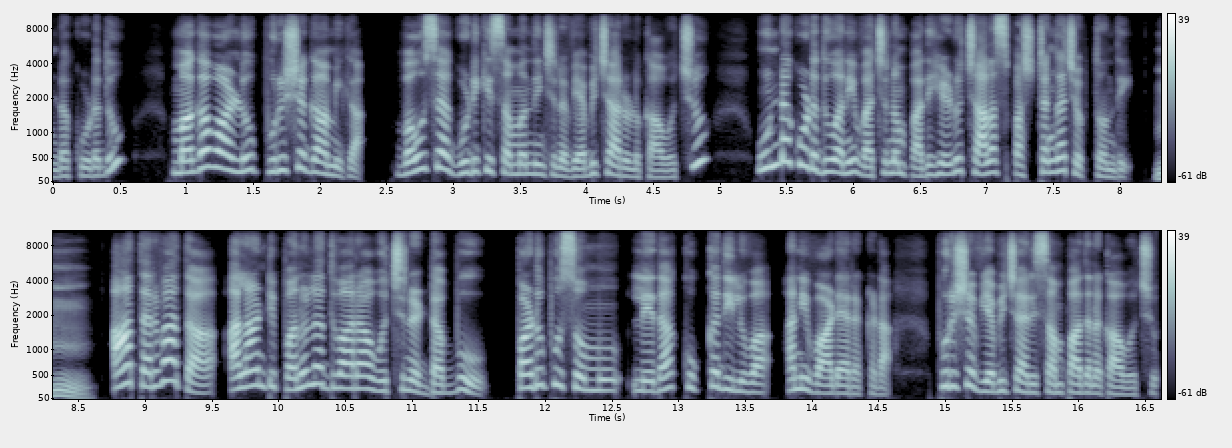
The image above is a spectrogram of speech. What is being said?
ఉండకూడదు మగవాళ్ళు పురుషగామిగా బహుశా గుడికి సంబంధించిన వ్యభిచారులు కావచ్చు ఉండకూడదు అని వచనం పదిహేడు చాలా స్పష్టంగా చెప్తోంది. ఆ తర్వాత అలాంటి పనుల ద్వారా వచ్చిన డబ్బు పడుపు సొమ్ము లేదా కుక్కదిలువ అని వాడారక్కడ. పురుష వ్యభిచారి సంపాదన కావచ్చు.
